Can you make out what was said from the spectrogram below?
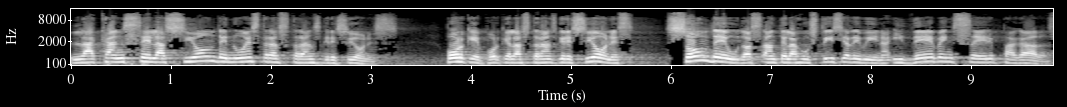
la cancelación de nuestras transgresiones. ¿Por qué? Porque las transgresiones son deudas ante la justicia divina y deben ser pagadas.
